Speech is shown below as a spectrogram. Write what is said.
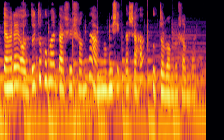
ক্যামেরায় অদ্বৈত কুমার দাসের সঙ্গে আমি অভিষিক্তা সাহা উত্তরবঙ্গ সংবাদ।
